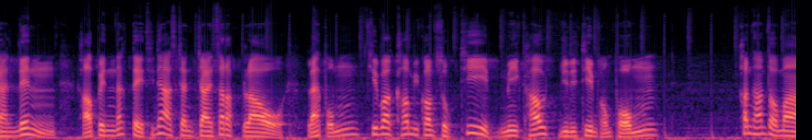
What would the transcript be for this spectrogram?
การเล่น เขาเป็นนักเตะที่น่าอัศจรรย์ใจสำหรับเรา และผมคิดว่าเขามีความสุขที่มีเขาอยู่ในทีมของผมคำถามต่อมา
